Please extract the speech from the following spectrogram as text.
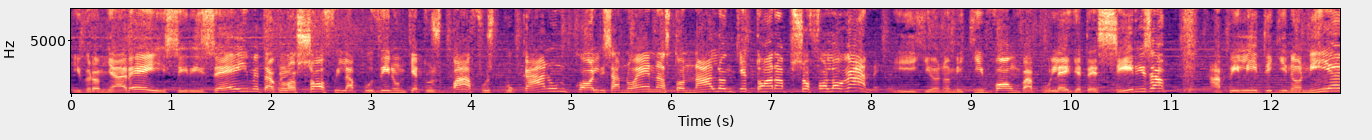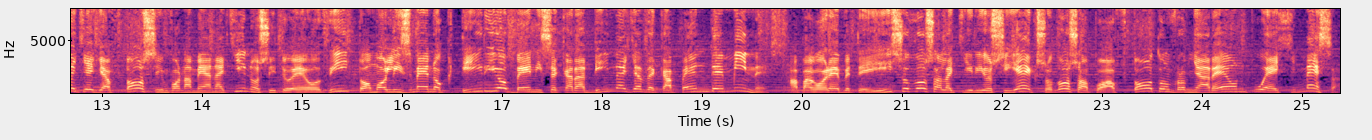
Οι βρωμιαρέοι ΣΥΡΙΖΕΙ με τα γλωσσόφυλλα που δίνουν και τους μπάφους που κάνουν κόλλησαν ο ένας τον άλλον και τώρα ψοφολογάνε. Η υγειονομική βόμβα που λέγεται ΣΥΡΙΖΑ πφ, απειλεί την κοινωνία και γι' αυτό σύμφωνα με ανακοίνωση του ΕΟΔΗ το μολυσμένο κτίριο μπαίνει σε καραντίνα για 15 μήνες. Απαγορεύεται η είσοδος αλλά κυρίως η έξοδος από αυτό των βρωμιαρέων που έχει μέσα.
